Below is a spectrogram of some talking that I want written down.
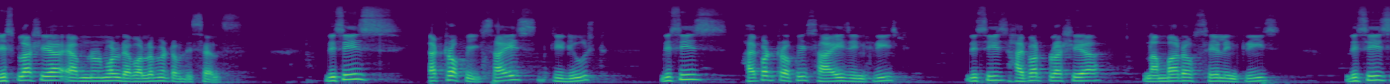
dysplasia, abnormal development of the cells. This is atrophy size reduced, this is hypertrophy size increased, this is hyperplasia number of cell increase, this is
